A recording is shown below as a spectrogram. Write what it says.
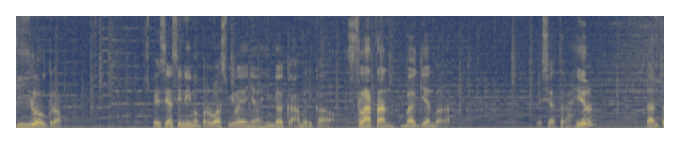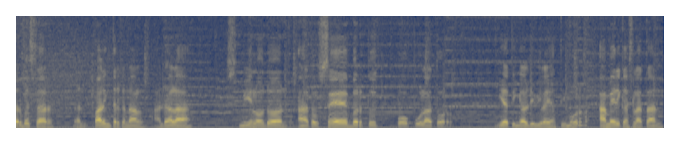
kg. Spesies ini memperluas wilayahnya hingga ke Amerika Selatan bagian barat. Spesies terakhir dan terbesar dan paling terkenal adalah Smilodon atau Sabertooth populator. Ia tinggal di wilayah timur Amerika Selatan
